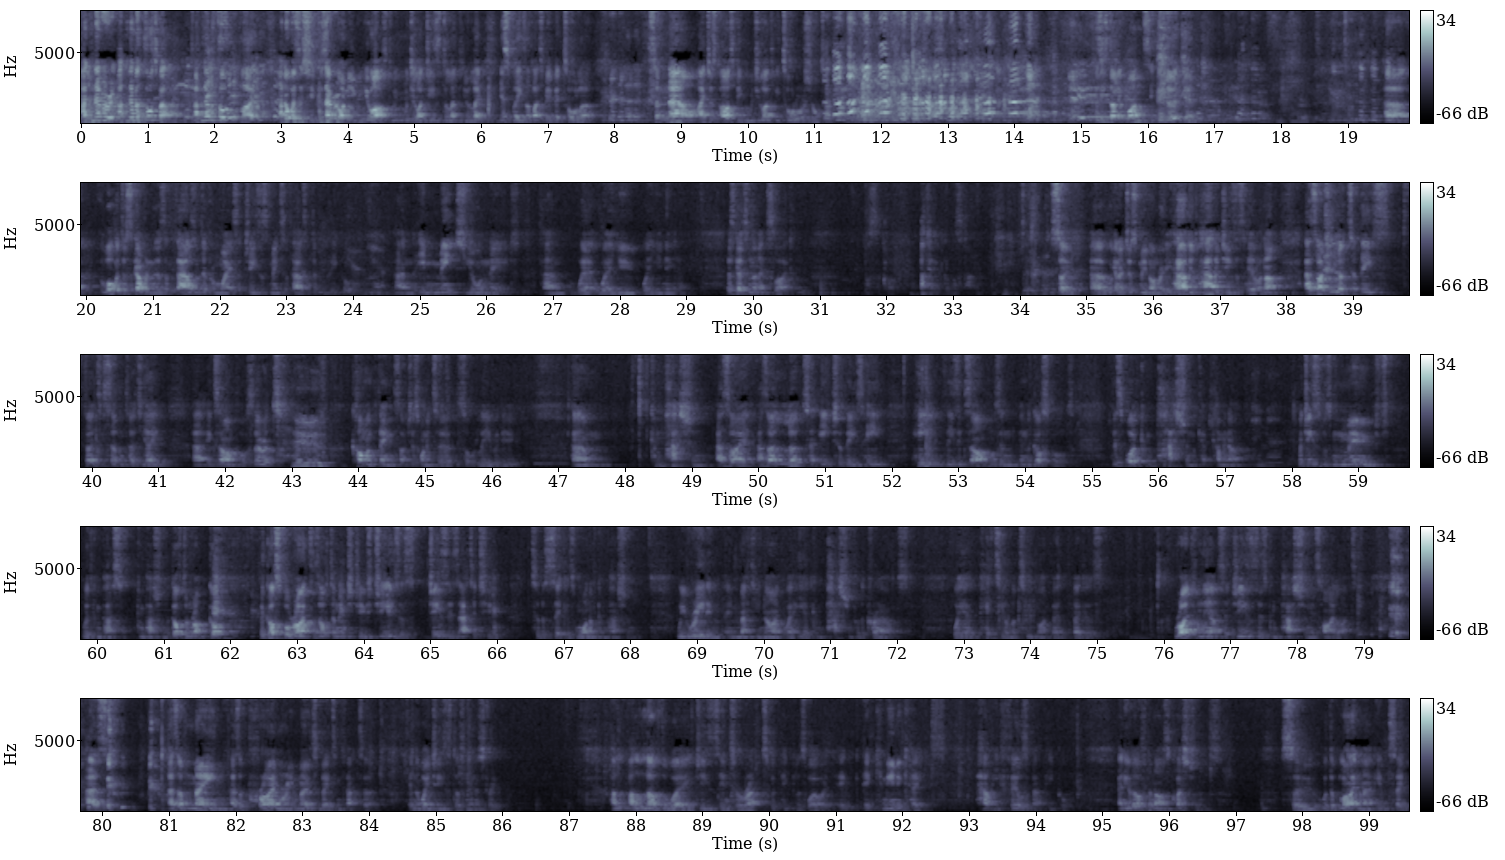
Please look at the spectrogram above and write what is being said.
I'd never, I'd never thought about that. I'd never thought, like, I'd always assumed, because everyone you, you asked, would you like Jesus to lengthen your leg? Yes, please, I'd like to be a bit taller. So now I just ask people, would you like to be taller or shorter? Because he's done it once, he can do it again. Uh, what we're discovering, there's a thousand different ways that Jesus meets a thousand different people. Yeah. And he meets your need and where, where, you, where you need him. Let's go to the next slide. Lost the clock. Okay, got lots of time. So, uh, we're going to just move on really. How did, how did Jesus heal? And I, as I've looked at these 37, 38 uh, examples, there are two common things I just wanted to sort of leave with you. Um, compassion. As I, as I looked at each of these he, healings, these examples in, in the Gospels, this word compassion kept coming up. Where Jesus was moved with compassion. compassion. The, often, God, the Gospel writers often introduce Jesus, Jesus' attitude to the sick as one of compassion. We read in, in Matthew 9 where he had compassion for the crowds, where he had pity on the two blind beggars. Right from the outset, Jesus' compassion is highlighted as, as a main, as a primary motivating factor in the way Jesus does ministry. I, I love the way Jesus interacts with people as well. It, it, it communicates how he feels about people. And he would often ask questions. So, with the blind man, he would say,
